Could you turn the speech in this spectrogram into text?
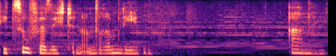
die Zuversicht in unserem Leben. Amen.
